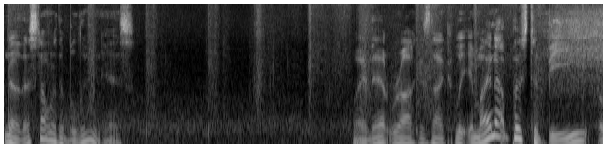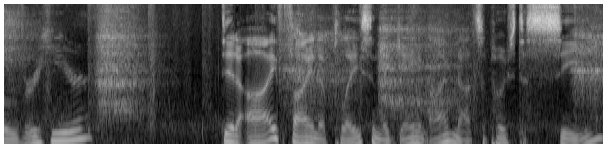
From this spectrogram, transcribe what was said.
no, that's not where the balloon is. Wait, that rock is not complete. Am I not supposed to be over here? Did I find a place in the game I'm not supposed to see?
